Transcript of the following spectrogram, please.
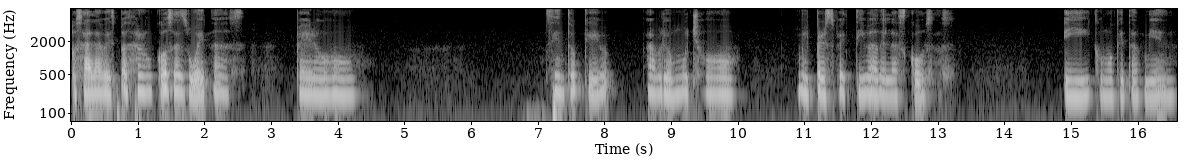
o sea, a la vez pasaron cosas buenas, pero siento que abrió mucho mi perspectiva de las cosas. Y como que también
